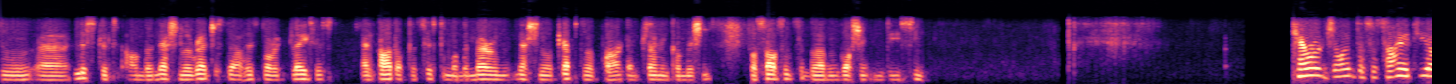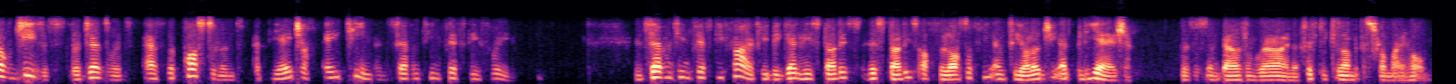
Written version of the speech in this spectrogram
to, uh, listed on the National Register of Historic Places and part of the system of the Maryland National Capital Park and Planning Commission for Southern Suburban Washington, D.C. Carroll joined the Society of Jesus, the Jesuits, as the postulant at the age of 18 in 1753. In 1755, he began his studies, his studies of philosophy and theology at Liège. This is in Belgium, where I live, 50 kilometers from my home.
